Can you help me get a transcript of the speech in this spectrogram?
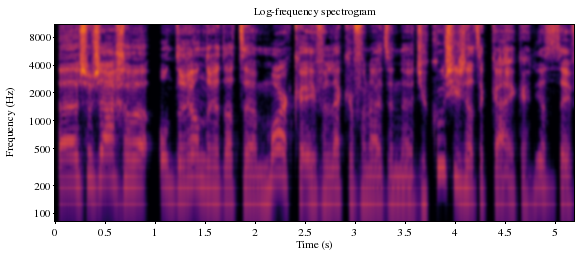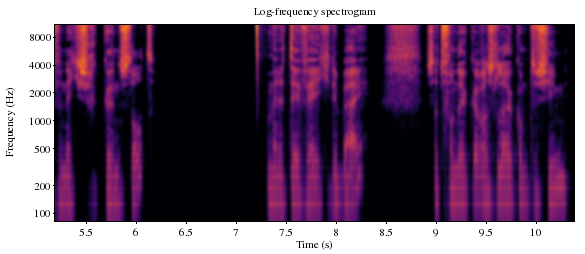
Zo zagen we onder andere dat Mark even lekker vanuit een jacuzzi zat te kijken. Die had het even netjes gekunsteld. Met een tv'tje erbij. Dus dat vond ik eh, was leuk om te zien.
